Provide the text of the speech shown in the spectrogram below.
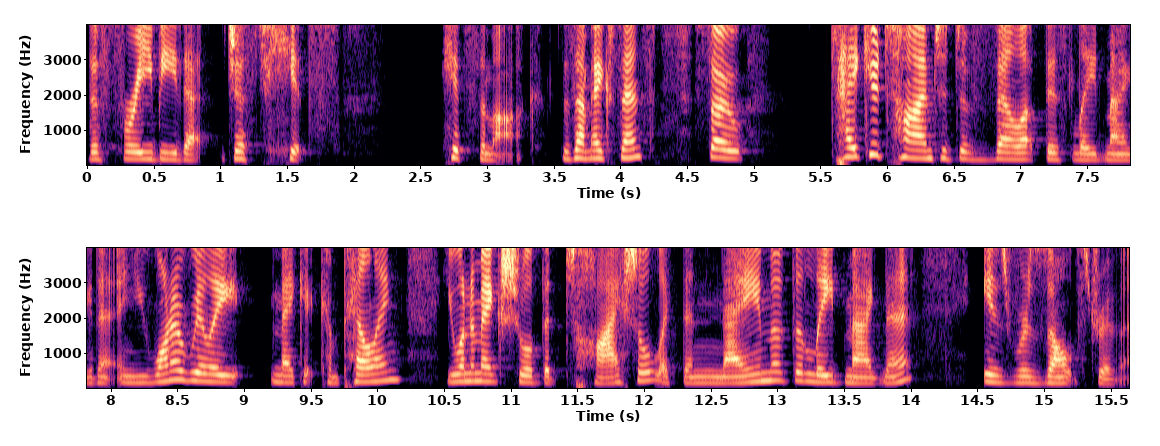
the freebie that just hits hits the mark. Does that make sense? So take your time to develop this lead magnet and you want to really make it compelling. You want to make sure the title, like the name of the lead magnet is results driven.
